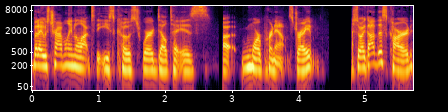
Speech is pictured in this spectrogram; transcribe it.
But I was traveling a lot to the East Coast where Delta is uh, more pronounced, right? So I got this card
